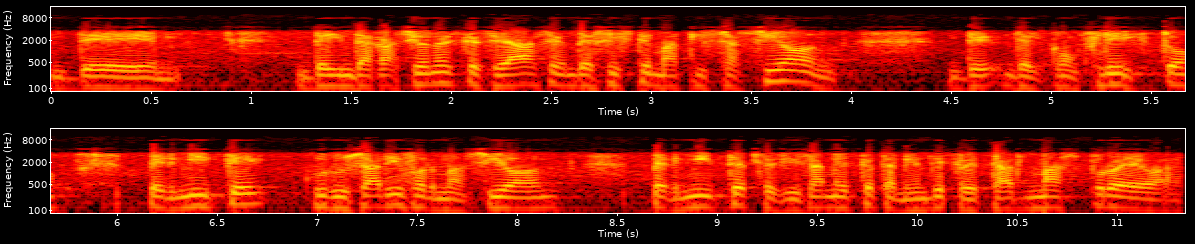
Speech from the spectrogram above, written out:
de, de indagaciones que se hacen, de sistematización de- del conflicto, permite cruzar información, permite precisamente también decretar más pruebas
